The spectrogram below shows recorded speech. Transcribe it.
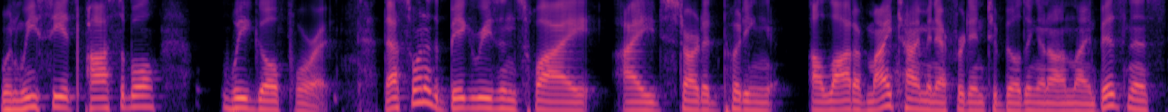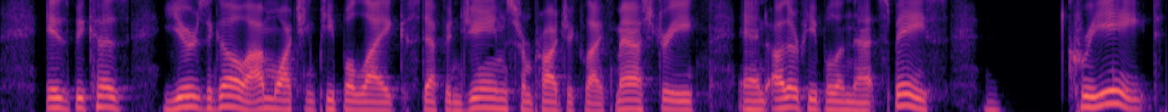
when we see it's possible we go for it. That's one of the big reasons why I started putting a lot of my time and effort into building an online business is because years ago, I'm watching people like Stephen James from Project Life Mastery and other people in that space create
